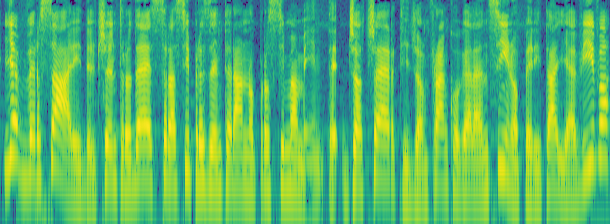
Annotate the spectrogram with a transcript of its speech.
Gli avversari del centrodestra si presenteranno prossimamente, già certi Gianfranco Galanzino per Italia Viva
